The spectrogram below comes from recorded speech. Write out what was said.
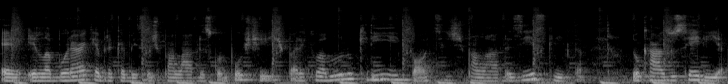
é elaborar quebra-cabeça de palavras com post-it para que o aluno crie hipóteses de palavras e escrita. No caso, seria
